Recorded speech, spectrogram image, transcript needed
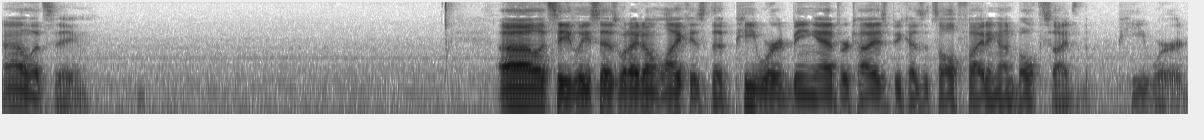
Uh, let's see. Uh, let's see. Lee says, What I don't like is the P word being advertised because it's all fighting on both sides. The P word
